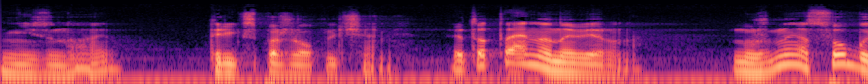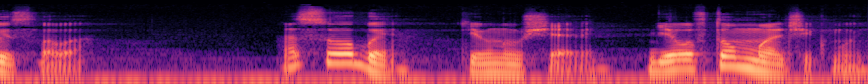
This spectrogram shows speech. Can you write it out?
Не знаю. Трикс пожал плечами. Это тайна, наверное. Нужны особые слова. Особые, кивнул Щавель. Дело в том, мальчик мой,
